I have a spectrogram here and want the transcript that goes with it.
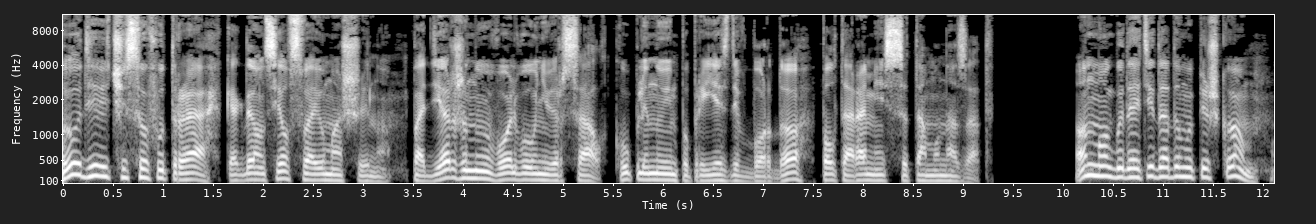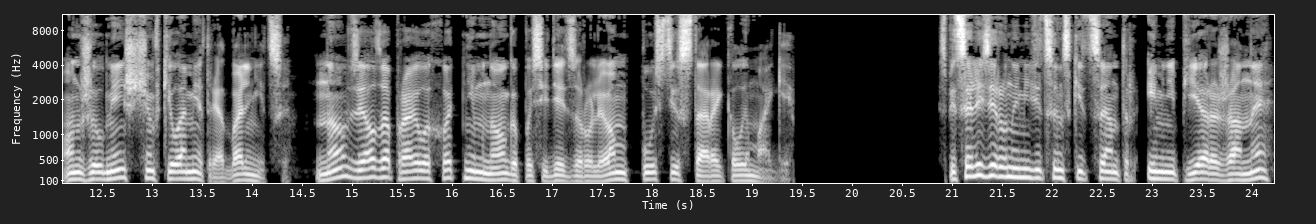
Было девять часов утра, когда он сел в свою машину, подержанную Volvo Универсал, купленную им по приезде в Бордо полтора месяца тому назад. Он мог бы дойти до дома пешком, он жил меньше, чем в километре от больницы, но взял за правило хоть немного посидеть за рулем, пусть и старой колымаги. Специализированный медицинский центр имени Пьера Жанне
